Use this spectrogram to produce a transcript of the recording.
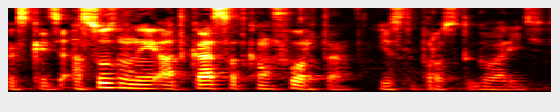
как сказать, осознанный отказ от комфорта, если просто говорить.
